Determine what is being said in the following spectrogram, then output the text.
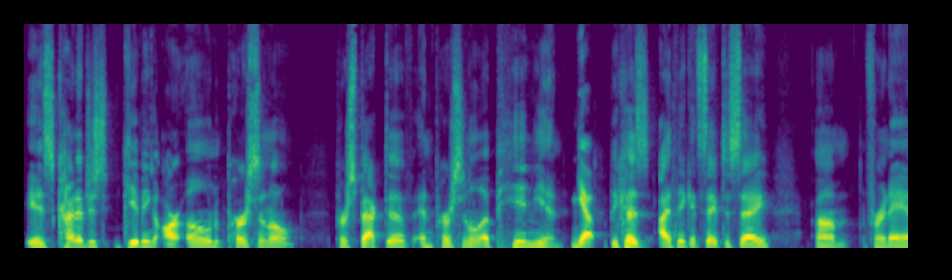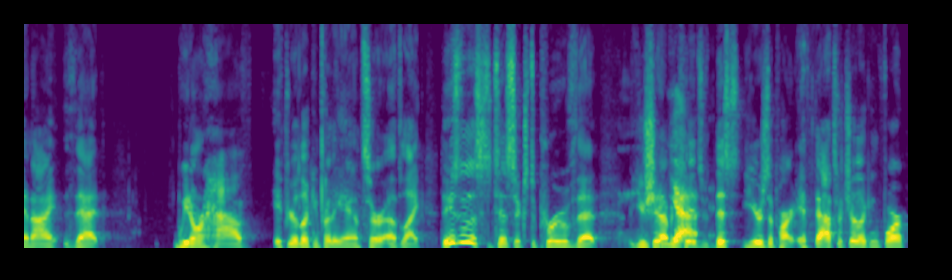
is kind of just giving our own personal perspective and personal opinion. Yep. Because I think it's safe to say um, for an A and I that we don't have if you're looking for the answer of like these are the statistics to prove that you should have Yeah. kids this years apart, if that's what you're looking for,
